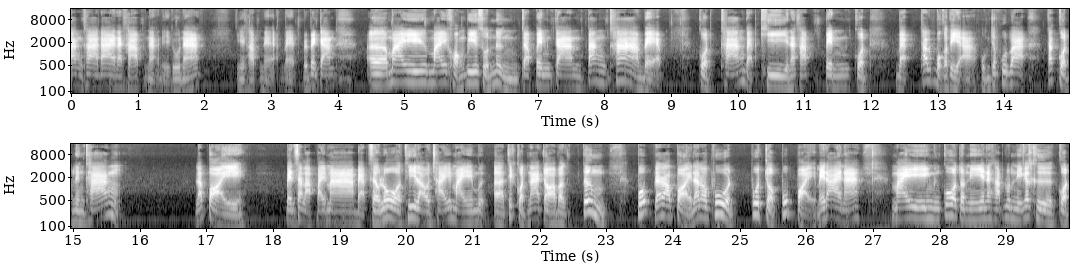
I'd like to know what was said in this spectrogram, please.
ตั้งค่าได้นะครับนะนี่ดูนะ นี่ครับ เนี่ยแบบเป็นการ เอ่อ ไมไมของ B 0 1จะเป็นการตั้งค่าแบบกดค้างแบบคีย์นะครับ เป็นกดแบบถ้าปกติอะ ผมจะพูดว่าถ้ากดหนึ่งครั้ง แล้วปล่อยเป็นสลับไปมาแบบเซลโลที่เราใช้ไมค์เอ่อที่กดหน้าจอแบบตึ้มปุ๊บแล้วเราปล่อยแล้วเราพูดพูดจบปุ๊บปล่อยไม่ได้นะ ไมค์อิงโก้ตัวนี้นะครับ รุ่นนี้ก็คือกด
